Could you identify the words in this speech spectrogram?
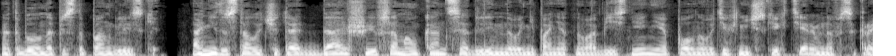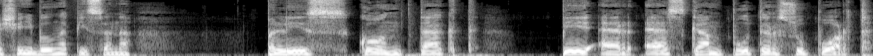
Это было написано по-английски. Анита стала читать дальше, и в самом конце длинного непонятного объяснения, полного технических терминов и сокращений, было написано «Please contact PRS Computer Support.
